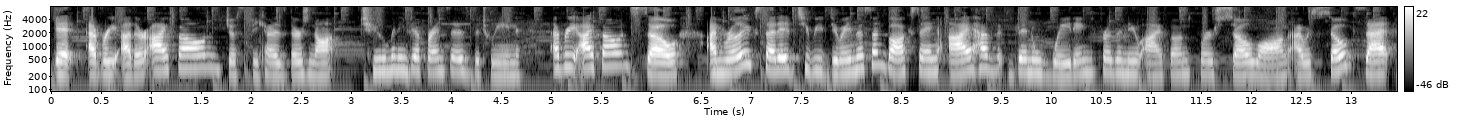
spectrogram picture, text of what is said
get every other iPhone just because there's not too many differences between every iPhone. So I'm really excited to be doing this unboxing. I have been waiting for the new iPhone for so long. I was so upset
